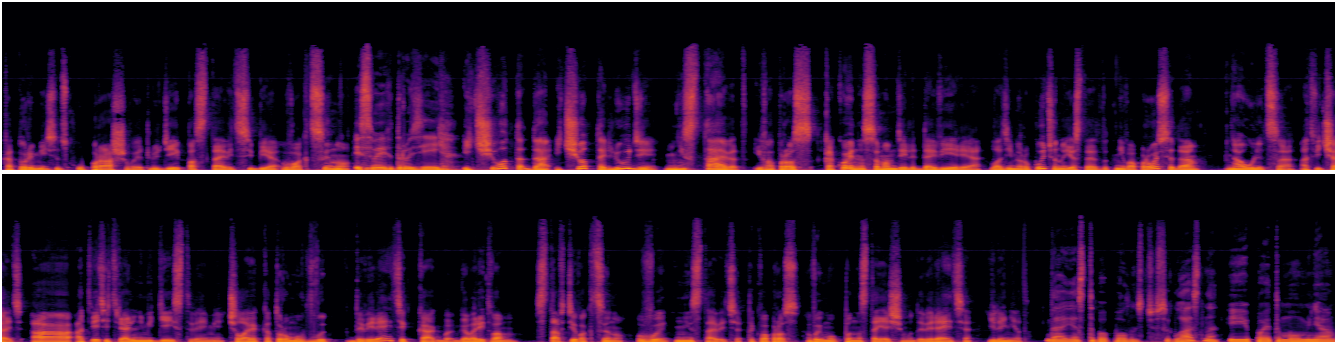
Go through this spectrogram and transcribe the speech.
который месяц упрашивает людей поставить себе вакцину. И своих друзей. И чего-то, да, и чего-то люди не ставят. И вопрос, какое на самом деле доверие Владимиру Путину, если это вот не в вопросе, да, на улице отвечать, а ответить реальными действиями. Человек, которому вы доверяете, как бы говорит вам ставьте вакцину. Вы не ставите. Так вопрос, вы ему по-настоящему доверяете или нет? Да, я с тобой полностью согласна. И поэтому у меня,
